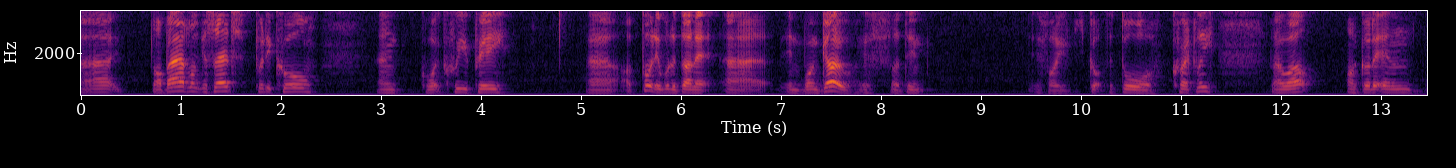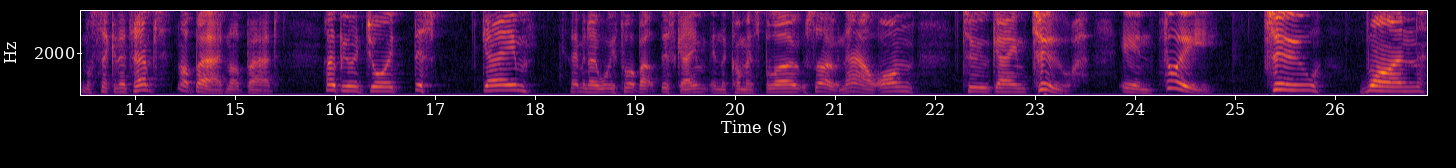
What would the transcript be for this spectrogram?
Uh, not bad, like I said, pretty cool and quite creepy. Uh, I probably would have done it uh, in one go if I didn't, if I got the door correctly. But well, I got it in my second attempt. Not bad, not bad. Hope you enjoyed this game. Let me know what you thought about this game in the comments below. So now on to game two in three, two, one.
